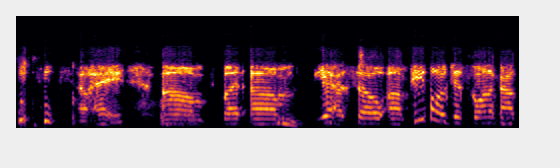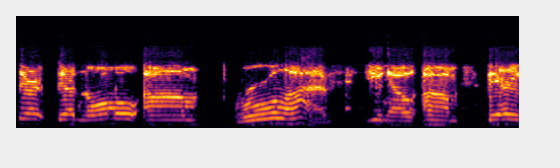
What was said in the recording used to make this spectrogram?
you know, hey. Um, but um, yeah, so um, people are just going about their their normal um rural lives. You know, um, there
